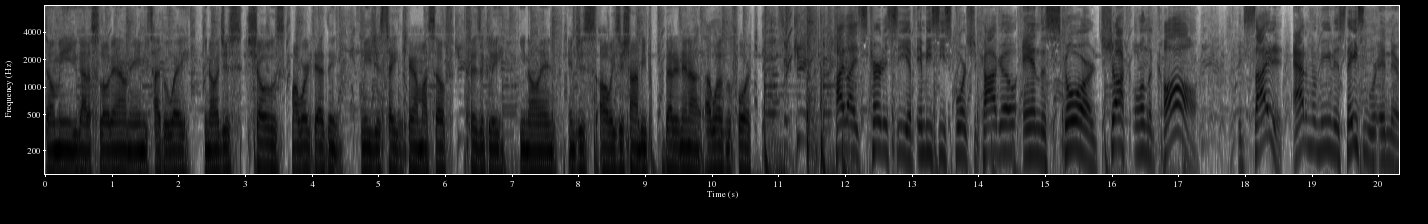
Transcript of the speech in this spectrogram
don't mean you got to slow down in any type of way. You know, it just shows my work ethic, me just taking care of myself physically, you know, and and just always just trying to be better than I, I was before. Highlights courtesy of NBC Sports Chicago and the score. Chuck on the call. Excited. Adam Amin and Stacey were in their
